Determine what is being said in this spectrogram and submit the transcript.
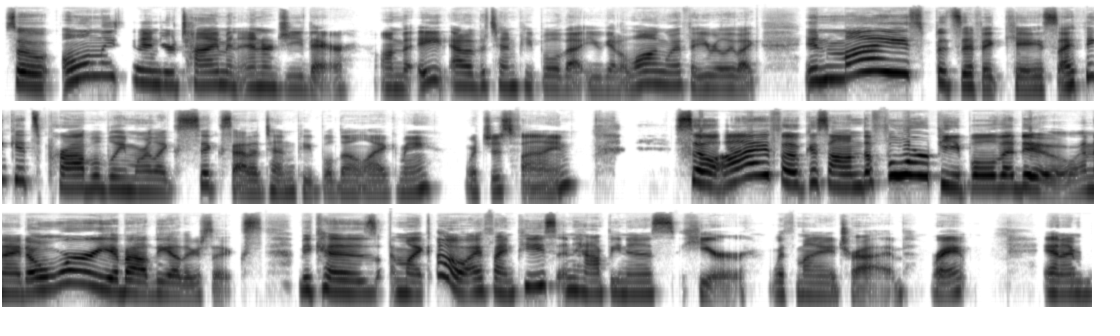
So only spend your time and energy there on the 8 out of the 10 people that you get along with that you really like. In my specific case, I think it's probably more like 6 out of 10 people don't like me, which is fine. So I focus on the four people that do, and I don't worry about the other six because I'm like, oh, I find peace and happiness here with my tribe, right? And I'm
